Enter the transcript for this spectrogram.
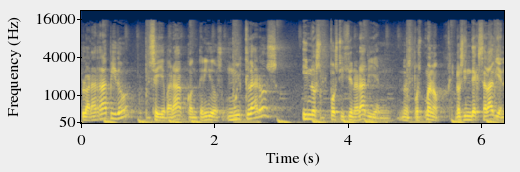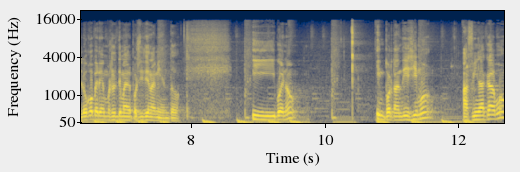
lo hará rápido, se llevará contenidos muy claros y nos posicionará bien. Nos, bueno, nos indexará bien. Luego veremos el tema del posicionamiento. Y bueno, importantísimo, al fin y al cabo,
